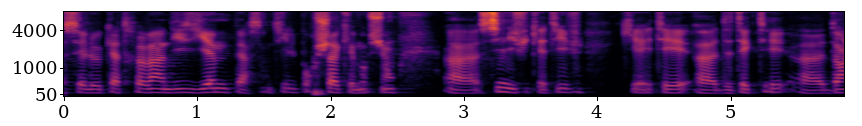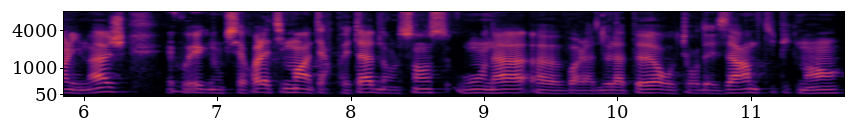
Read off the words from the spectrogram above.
c'est le 90e percentile pour chaque émotion significative qui a été détectée dans l'image. Et vous voyez que c'est relativement interprétable dans le sens où on a voilà, de la peur autour des armes, typiquement,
